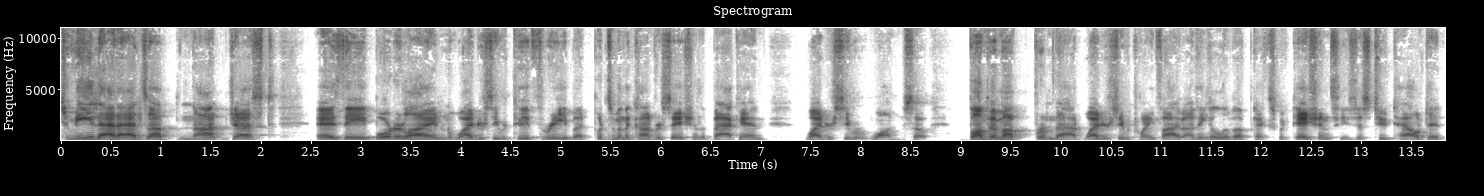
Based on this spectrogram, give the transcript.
to me, that adds up not just as a borderline wide receiver two, three, but puts him in the conversation of the back end wide receiver one. So bump him up from that wide receiver 25. I think he'll live up to expectations. He's just too talented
